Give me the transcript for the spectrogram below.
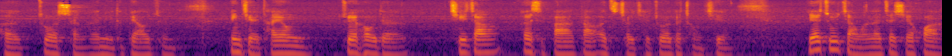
和做神儿女的标准，并且他用最后的七章二十八到二十九节做一个总结。耶稣讲完了这些话，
